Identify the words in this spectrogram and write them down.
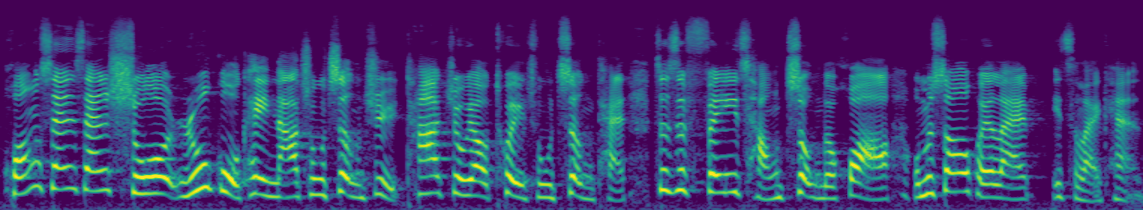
黄珊珊说，如果可以拿出证据，他就要退出政坛，这是非常重的话啊。我们稍后回来一起来看。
